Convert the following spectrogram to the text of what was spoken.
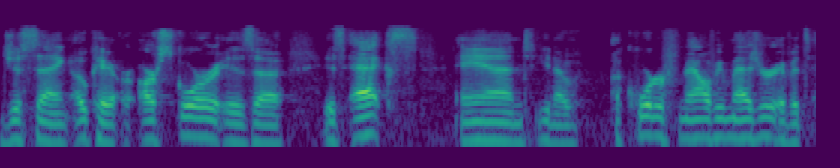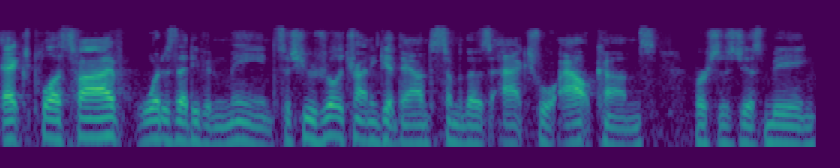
just saying, okay, our, score is uh, is X, and you know, a quarter from now, if we measure, if it's X plus five, what does that even mean? So she was really trying to get down to some of those actual outcomes versus just being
